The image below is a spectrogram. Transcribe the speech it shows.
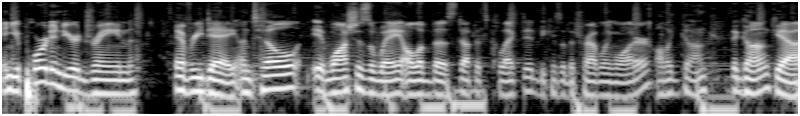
and you pour it into your drain every day until it washes away all of the stuff that's collected because of the traveling water, All the gunk. the gunk. Yeah,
